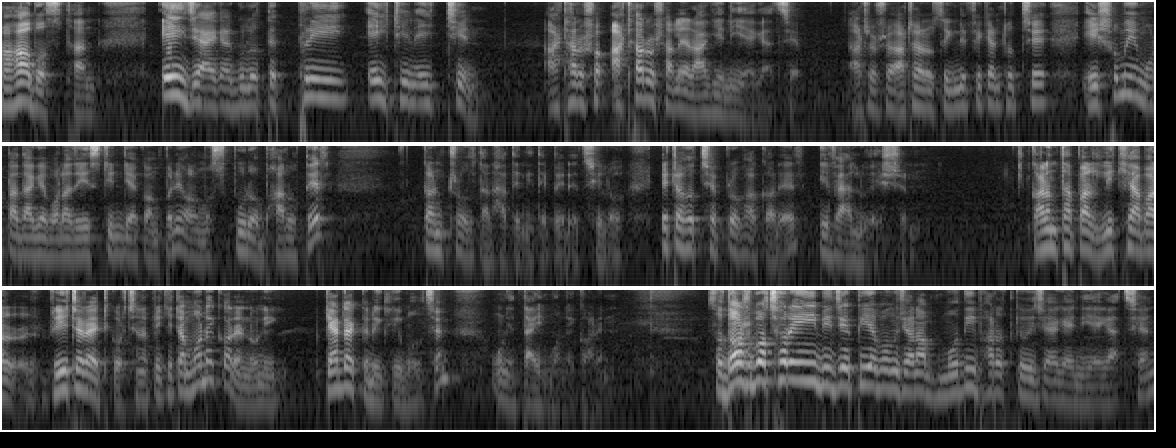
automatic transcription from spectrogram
সহাবস্থান, এই জায়গাগুলোতে প্রি এইটিন এইটিন আঠারোশো আঠারো সালের আগে নিয়ে গেছে। আঠারোশো আঠারো সিগনিফিক্যান্ট হচ্ছে, এই সময়ে মোটা দাগে বলা যায় ইস্ট ইন্ডিয়া কোম্পানি অলমোস্ট পুরো ভারতের কন্ট্রোল তার হাতে নিতে পেরেছিল। এটা হচ্ছে প্রভাকরের ইভ্যালুয়েশন কারণ থাপার লিখে আবার রিটারাইট করছেন, আপনি কি এটা মনে করেন? উনি ক্যাটাগরিকলি বলছেন, উনি তাই মনে করেন। সো দশ বছরেই বিজেপি এবং জনাব মোদী ভারতকে ওই জায়গায় নিয়ে গেছেন।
